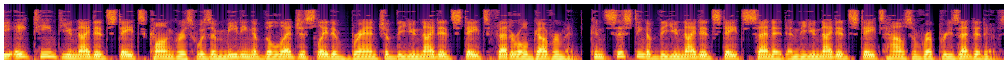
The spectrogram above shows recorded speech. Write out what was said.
The 18th United States Congress was a meeting of the legislative branch of the United States federal government, consisting of the United States Senate and the United States House of Representatives.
